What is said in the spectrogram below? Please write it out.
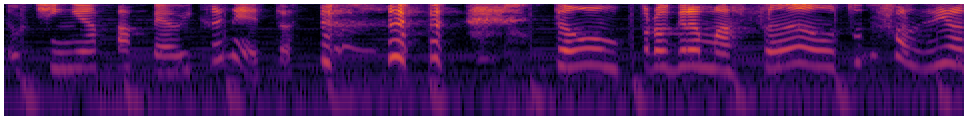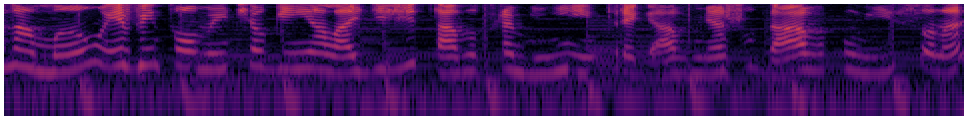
eu tinha papel e caneta. então, programação, tudo fazia na mão, eventualmente alguém ia lá e digitava para mim, entregava, me ajudava com isso, né?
